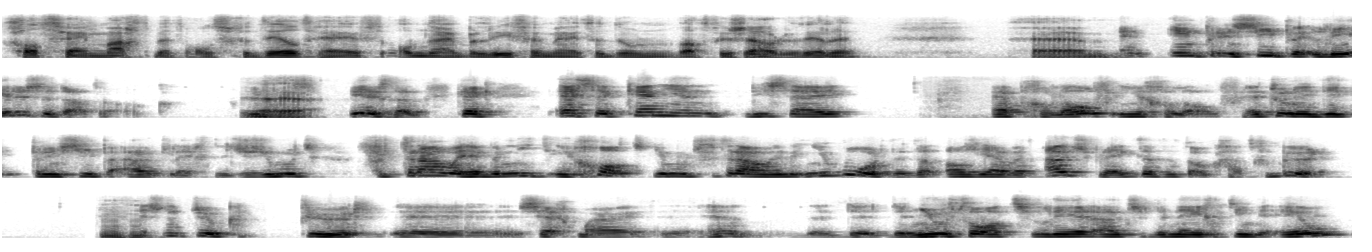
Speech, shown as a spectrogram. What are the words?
God zijn macht met ons gedeeld heeft om naar believen mee te doen wat we zouden willen. Um, en in principe leren ze dat ook. Ja, ja. Ze dat. Kijk, Esther Kenyon die zei, heb geloof in je geloof. He, toen hij dit principe uitlegde. Dus je moet vertrouwen hebben niet in God, je moet vertrouwen hebben in je woorden. Dat als jij wat uitspreekt, dat het ook gaat gebeuren. Mm Dat is natuurlijk puur, uh, zeg maar, uh, de, de, de New Thought leer uit de 19e eeuw.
